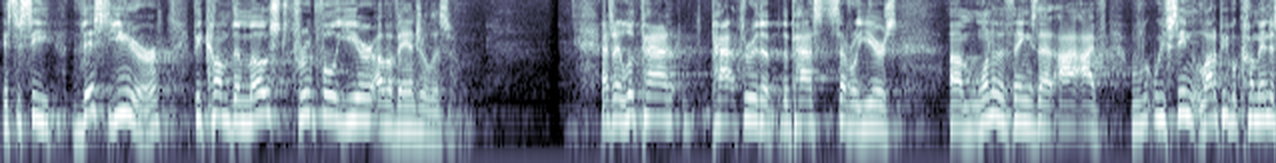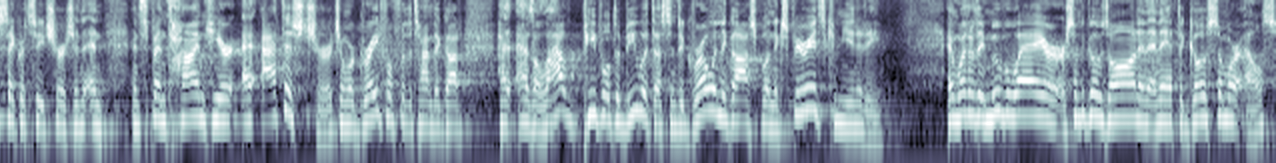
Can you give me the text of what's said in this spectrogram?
is to see this year become the most fruitful year of evangelism. As I look pat, pat through the, the past several years, um, one of the things that I, have we've seen a lot of people come into Sacred City Church and, and, and spend time here at, at this church, and we're grateful for the time that God ha, has allowed people to be with us and to grow in the gospel and experience community. And whether they move away or, or something goes on and, and they have to go somewhere else,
